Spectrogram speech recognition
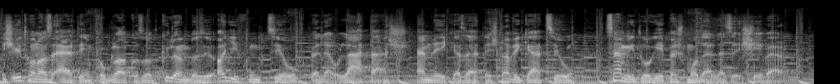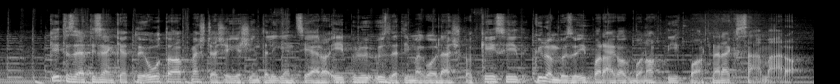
és itthon az eltén foglalkozott különböző agyi funkciók, például látás, emlékezet és navigáció számítógépes modellezésével. 2012 óta mesterséges intelligenciára épülő üzleti megoldásokat készít különböző iparágakban aktív partnerek számára.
